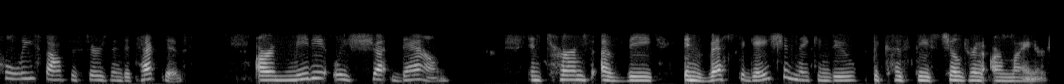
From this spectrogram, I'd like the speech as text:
police officers and detectives are immediately shut down in terms of the investigation they can do because these children are minors.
